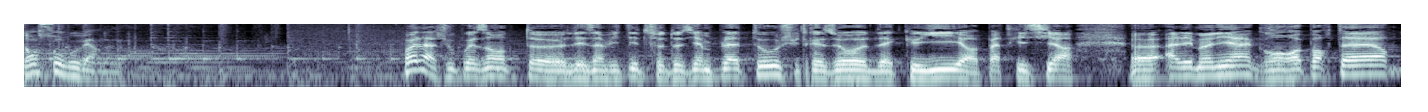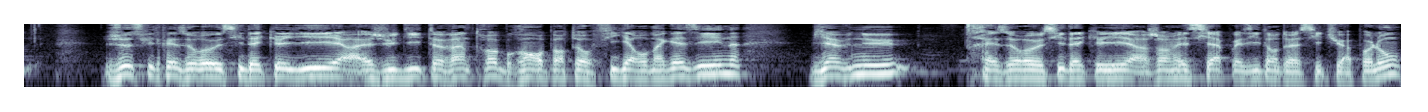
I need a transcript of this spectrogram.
dans son gouvernement. Voilà, je vous présente euh, les invités de ce deuxième plateau. Je suis très heureux d'accueillir Patricia euh, Alémonia, grand reporter. Je suis très heureux aussi d'accueillir Judith Vintrop, grand reporter au Figaro Magazine. Bienvenue. Très heureux aussi d'accueillir Jean Messia, président de l'Institut Apollon.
